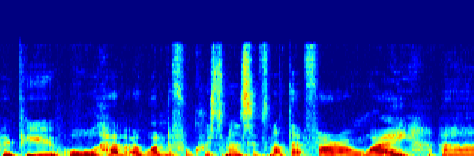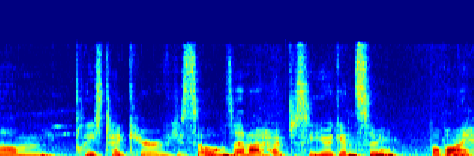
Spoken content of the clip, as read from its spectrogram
hope you all have a wonderful Christmas. It's not that far away. Um, please take care of yourselves and I hope to see you again soon. Bye bye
